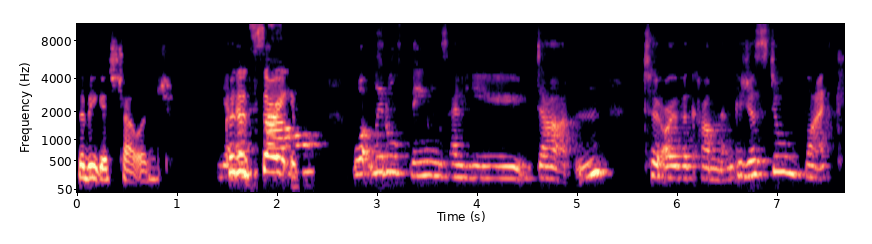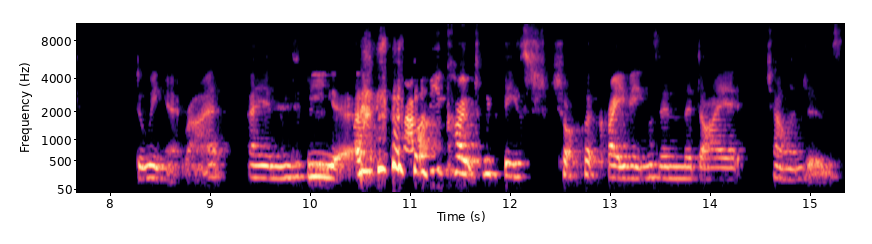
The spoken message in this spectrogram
the biggest challenge. Because yeah, it's so what little things have you done to overcome them because you're still like doing it right and yeah, how have you coped with these chocolate cravings and the diet challenges?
